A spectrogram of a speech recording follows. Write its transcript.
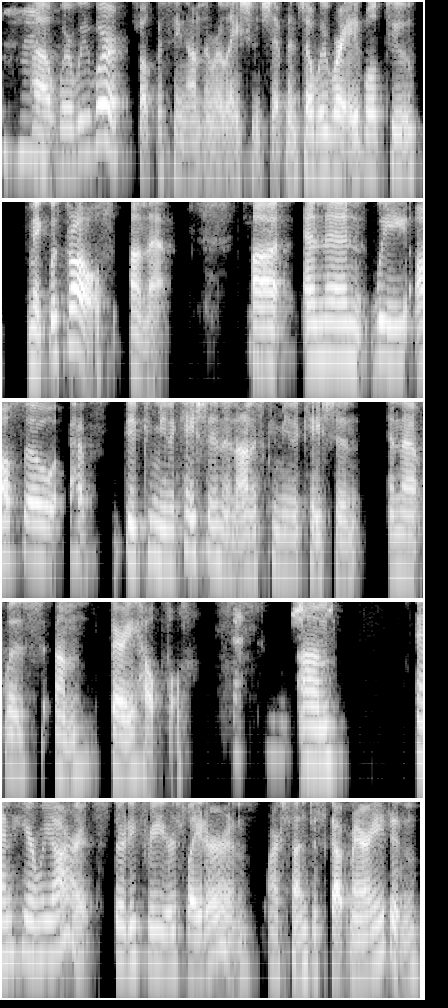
Mm-hmm. Uh, where we were focusing on the relationship. And so we were able to make withdrawals on that. Uh, and then we also have good communication and honest communication and that was um, very helpful. Um, and here we are. It's 33 years later, and our son just got married, and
